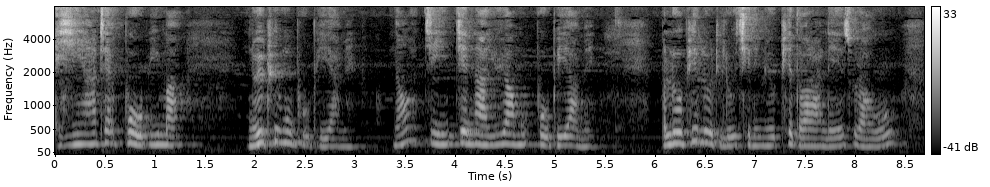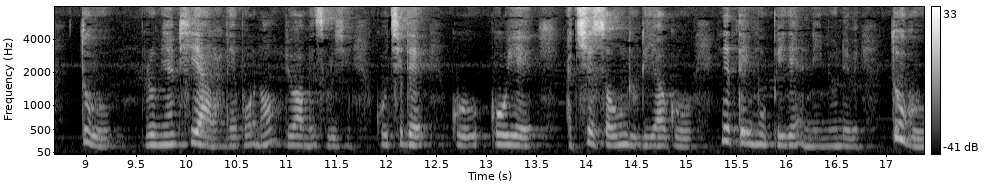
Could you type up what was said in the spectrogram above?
အရင်အားထက်ပို့ပြီးမှနှွေးထွေးမှုပို့ပေးရမယ်နော်ကျင်ကျင်နာယူရမှုပို့ပေးရမယ်ဘလို့ဖြစ်လို့ဒီလိုခြေနေမျိုးဖြစ်သွားတာလဲဆိုတာကိုသူ့ကို ဘလို့များဖြစ်ရတာလဲပေါ့နော်ပြောရမယ်ဆိုလို့ရှိရင်ကိုချစ်တဲ့ကိုကိုရဲ့အချစ်ဆုံးသူတယောက်ကိုနှစ်သိမ့်မှုပေးတဲ့အနေမျိုးနဲ့ပဲသူ့ကို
